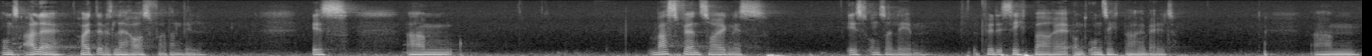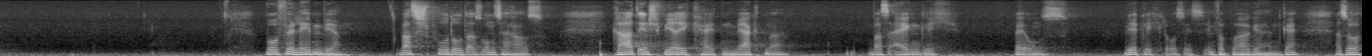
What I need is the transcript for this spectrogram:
uns alle heute ein bisschen herausfordern will, ist, ähm, was für ein Zeugnis ist unser Leben für die sichtbare und unsichtbare Welt? Ähm, wofür leben wir? Was sprudelt aus uns heraus? Gerade in Schwierigkeiten merkt man, was eigentlich bei uns wirklich los ist im Verborgenen. Gell? Also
